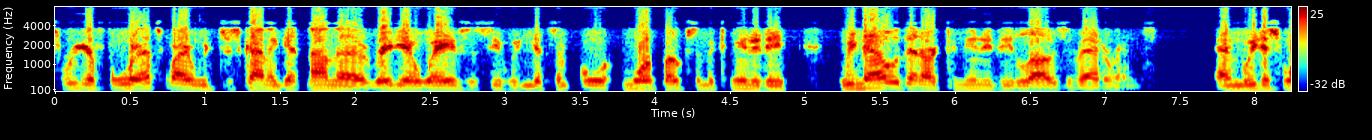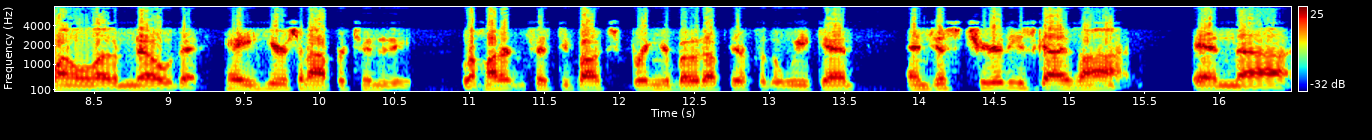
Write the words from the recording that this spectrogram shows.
three or four. That's why we're just kind of getting on the radio waves to see if we can get some more folks in the community. We know that our community loves veterans, and we just want to let them know that hey, here's an opportunity for 150 bucks. Bring your boat up there for the weekend and just cheer these guys on, and uh,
